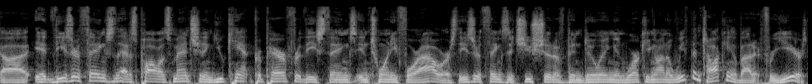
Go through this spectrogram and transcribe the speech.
Uh, it. These are things that, as Paul is mentioning, you can't prepare for these things in 24 hours. These are things that you should have been doing and working on, and we've been talking about it for years.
